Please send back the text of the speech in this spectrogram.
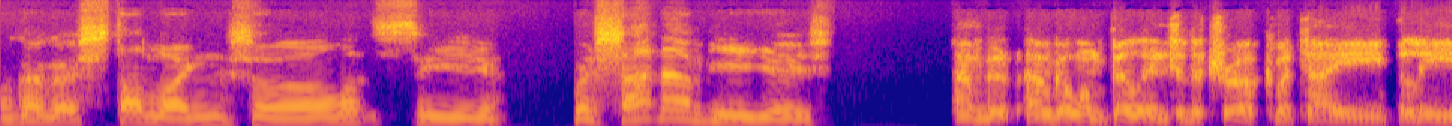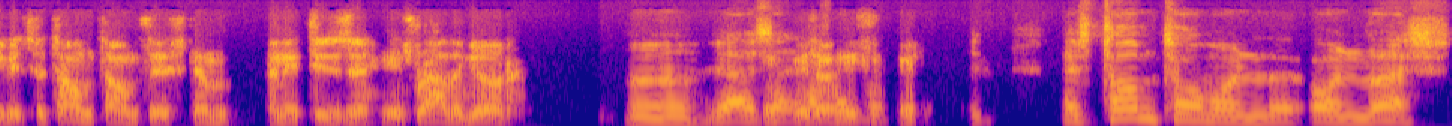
I've got to go to so let's see. What sat nav do you use? I've got I've got one built into the truck, but I believe it's a TomTom system, and it is uh, it's rather good. Uh-huh. Yeah, it's, like, It's, it's, it's TomTom on on this.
